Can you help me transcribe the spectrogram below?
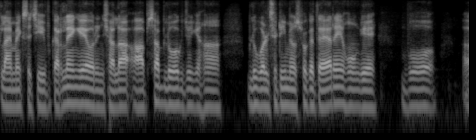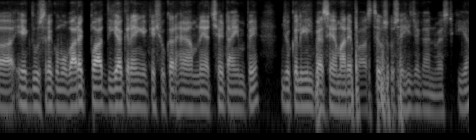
क्लाइमैक्स अचीव कर लेंगे और इन आप सब लोग जो यहाँ ब्लू वर्ल्ड सिटी में उस वक्त रह रहे होंगे, वो एक दूसरे को मुबारकबाद दिया करेंगे कि शुक्र है हमने अच्छे टाइम पे जो कलील पैसे हमारे पास थे, उसको सही जगह इन्वेस्ट किया।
